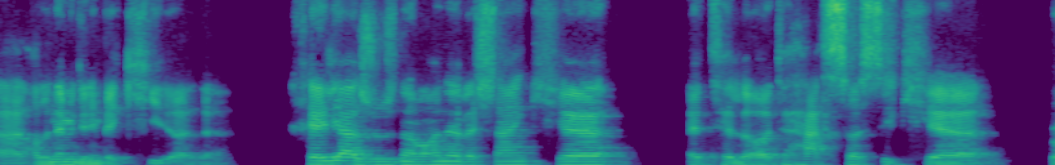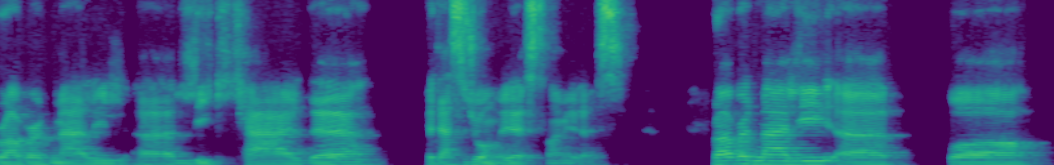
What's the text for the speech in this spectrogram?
حالا نمی‌دونیم به کی داده. خیلی از روزنامه ها نوشتن که اطلاعات حساسی که رابرت مالی لیک کرده به دست جمهوری اسلامی رسید. رابرت مالی با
